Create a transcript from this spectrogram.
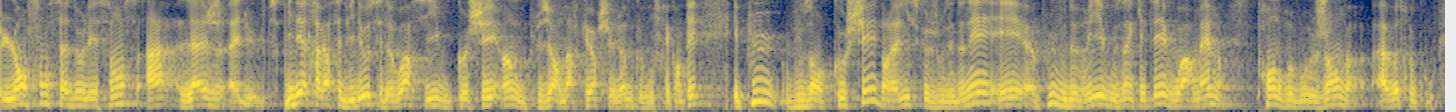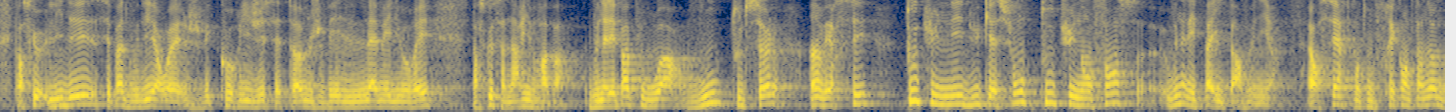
l'enfance-adolescence à l'âge adulte. L'idée à travers cette vidéo, c'est de voir si vous cochez un ou plusieurs marqueurs chez l'homme que vous fréquentez, et plus vous en cochez dans la liste que je vous ai donnée, et plus vous devriez vous inquiéter, voire même prendre vos jambes à votre cou. Parce que l'idée, c'est pas de vous dire, ouais, je vais corriger cet homme, je vais l'améliorer, parce que ça n'arrivera pas. Vous n'allez pas pouvoir, vous, toute seule, inverser toute une éducation, toute une enfance, vous n'allez pas y parvenir. Alors certes, quand on fréquente un homme,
